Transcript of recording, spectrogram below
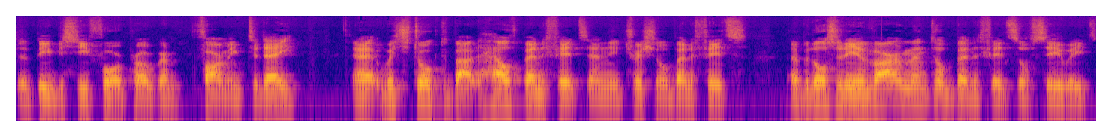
the BBC Four program, Farming Today, uh, which talked about health benefits and nutritional benefits, uh, but also the environmental benefits of seaweed.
